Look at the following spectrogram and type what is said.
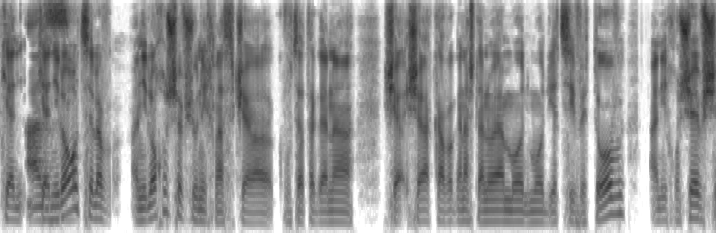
כי, אני, אז- כי אני לא רוצה, לב... אני לא חושב שהוא נכנס כשהקבוצת הגנה, ש... שהקו הגנה שלנו היה מאוד מאוד יציב וטוב. אני חושב, ש...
